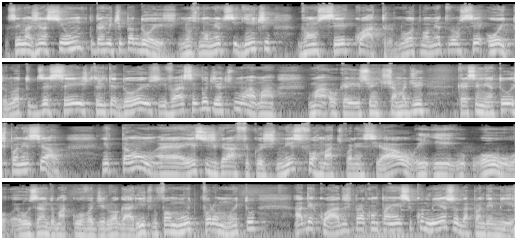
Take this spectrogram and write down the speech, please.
Você imagina se um transmitir para dois, no momento seguinte vão ser quatro, no outro momento vão ser oito, no outro 16, 32 e vai assim por diante, uma, uma, uma, o que a gente chama de crescimento exponencial. Então, é, esses gráficos nesse formato exponencial e, e, ou usando uma curva de logaritmo foram muito, foram muito adequados para acompanhar esse começo da pandemia.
